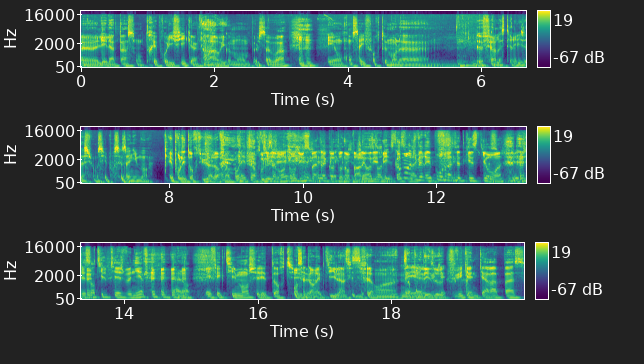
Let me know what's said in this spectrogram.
les lapins sont très prolifiques, hein, ah comme, on peut le savoir. et on conseille fortement la, de faire la stérilisation aussi pour ces animaux. Et pour les tortues, alors, pour les tortues, Vous nous avez entendu ce matin quand on en parlait. Vous avez dit, comment je vais répondre à cette question hein J'ai senti le piège venir. Alors, effectivement, chez les tortues. c'est un reptile, hein, c'est différent. Hein. ça Mais des vu qu'il y a une carapace,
